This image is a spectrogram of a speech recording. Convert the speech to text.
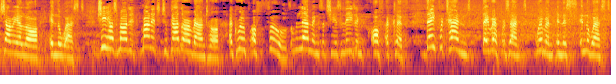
Sharia law in the West. She has managed to gather around her a group of fools, of lemmings that she is leading off a cliff. They pretend they represent women in, this, in the West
